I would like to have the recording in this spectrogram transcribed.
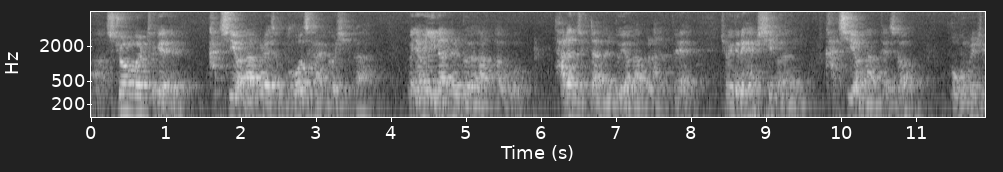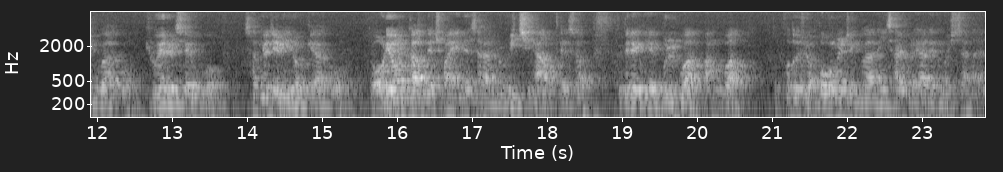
어, stronger together 같이 연합을 해서 무엇을 할 것인가? 왜냐하면 이단들도 연합하고 다른 집단들도 연합을 하는데 저희들의 핵심은 같이 연합해서 복음을 증거하고 교회를 세우고 선교지를 이롭게 하고 또 어려운 가운데 처해 있는 사람을 리칭 아웃해서 그들에게 물과 빵과 또 포도주와 복음을 증거하는 이 사역을 해야 되는 것이잖아요.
